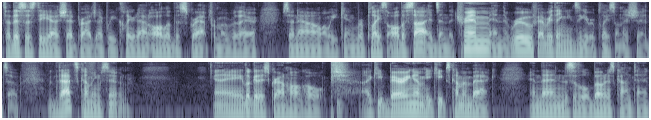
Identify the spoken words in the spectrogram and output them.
So this is the uh, shed project. We cleared out all of the scrap from over there. So now we can replace all the sides and the trim and the roof. Everything needs to get replaced on this shed. So that's coming soon. And hey, look at this groundhog hole. Psh, I keep burying him. He keeps coming back. And then this is a little bonus content.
